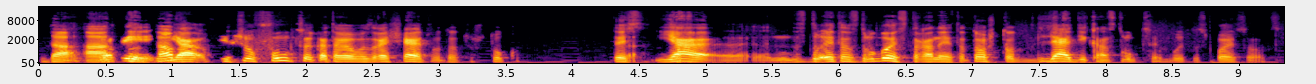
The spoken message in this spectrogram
Да. А Смотри, там... я пишу функцию, которая возвращает вот эту штуку. То есть я... Э, это с другой стороны, это то, что для деконструкции будет использоваться.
